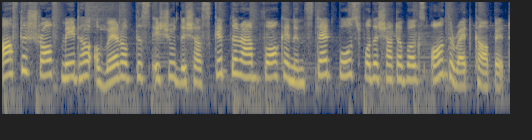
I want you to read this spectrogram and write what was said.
After Shroff made her aware of this issue, Disha skipped the ramp walk and instead posed for the Shutterbugs on the red carpet.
